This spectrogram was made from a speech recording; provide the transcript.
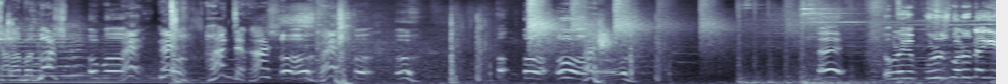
সারা বদমাস। এই, নে, হাত দেখাস এই, এই তোমরা কি পুরুষ মানুষ নাকি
